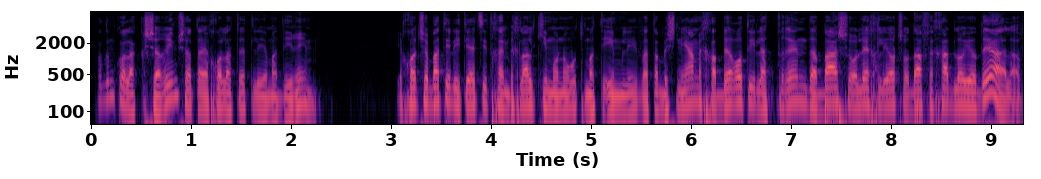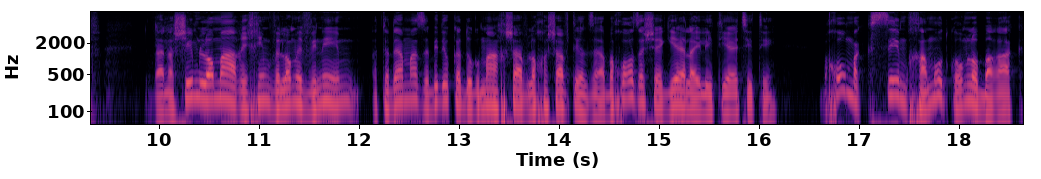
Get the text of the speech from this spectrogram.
קודם כל, הקשרים שאתה יכול לתת לי הם אדירים. יכול להיות שבאתי להתייעץ איתך אם בכלל קמעונאות מתאים לי, ואתה בשנייה מחבר אותי לטרנד הבא שהולך להיות, שעוד אף אחד לא יודע עליו. ואנשים לא מעריכים ולא מבינים, אתה יודע מה, זה בדיוק הדוגמה עכשיו, לא חשבתי על זה. הבחור הזה שהגיע אליי להתייעץ איתי, בחור מקסים, חמוד, קוראים לו ברק,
